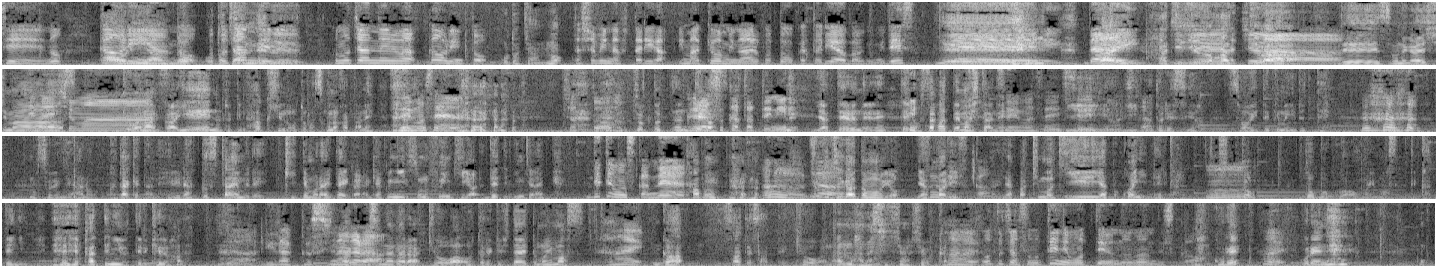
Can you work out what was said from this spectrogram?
せーの。かおりん音チャンネル。このチャンネルはかおりんと音ちゃんの。多趣味な2人が今興味のあることを語り合う番組です。イエーイ。第88話。です。お願いします。お願いします。今日はなんかイエーイの時の拍手の音が少なかったね。すいません。ちょっとちょっとグラス片手に、やってるんでね。手が塞がってました すいねません。失いえい礼しまえいいしたことですよ。そういう時もいるって、うん もうそういうねあの砕けたねリラックスタイムで聞いてもらいたいから逆にその雰囲気が出ていいんじゃない？出てますかね？多分。うんちょっと違うと思うよ。やっぱりやっぱ気持ちやっぱ声に出るから、うん。きっと。と僕は思いますって勝手に 勝手に言ってるけど。じゃあリラックスしながリラックスらしながら今日はお届けしたいと思います。はい。がさてさて今日は何の話しましょうか、はい。おとちゃんその手に持ってるのは何ですか？あこれ？はい。これね。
